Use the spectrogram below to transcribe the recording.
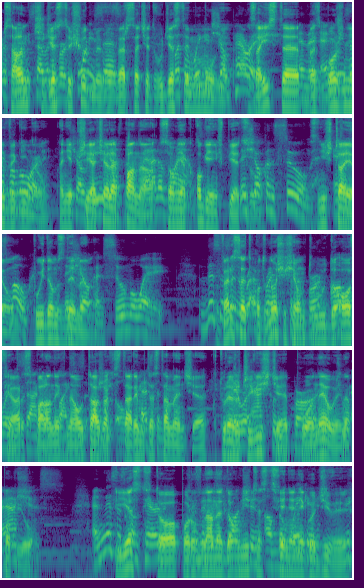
Psalm 37 w wersecie 20 mówi, zaiste bezbożni wyginą, a nie Przyjaciele Pana są jak ogień w piecu. Zniszczają, pójdą z dymem. Werset odnosi się tu do ofiar spalanych na ołtarzach w Starym Testamencie, które rzeczywiście płonęły na popiół. I jest to porównane do unicestwienia niegodziwych,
